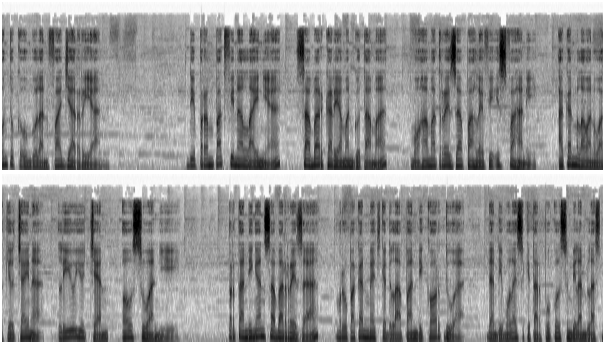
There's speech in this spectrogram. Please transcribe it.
untuk keunggulan Fajar Rian. Di perempat final lainnya, Sabar Karyaman Gutama, Muhammad Reza Pahlevi Isfahani, akan melawan wakil China, Liu Yuchen, Oh Suan Yi. Pertandingan Sabar Reza, merupakan match ke-8 di court 2, dan dimulai sekitar pukul 19.20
